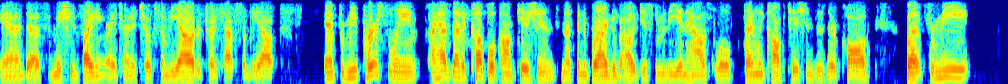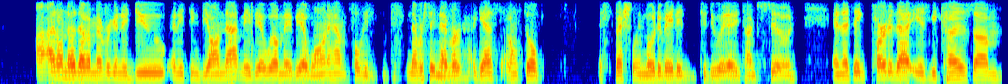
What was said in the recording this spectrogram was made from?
and uh, submission fighting, right? Trying to choke somebody out or trying to tap somebody out. And for me personally, I have done a couple competitions, nothing to brag about, just some of the in-house little friendly competitions as they're called. But for me, I don't know that I'm ever going to do anything beyond that. Maybe I will, maybe I won't. I haven't fully, never say never, I guess. I don't feel especially motivated to do it anytime soon. And I think part of that is because um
